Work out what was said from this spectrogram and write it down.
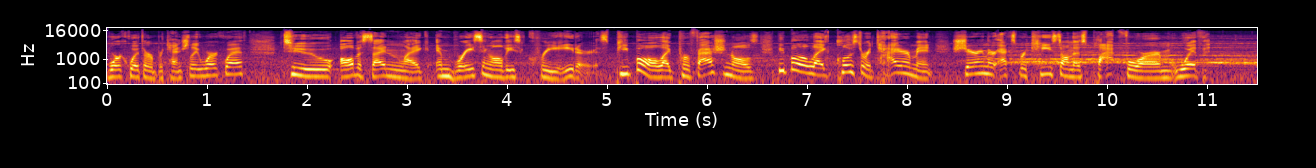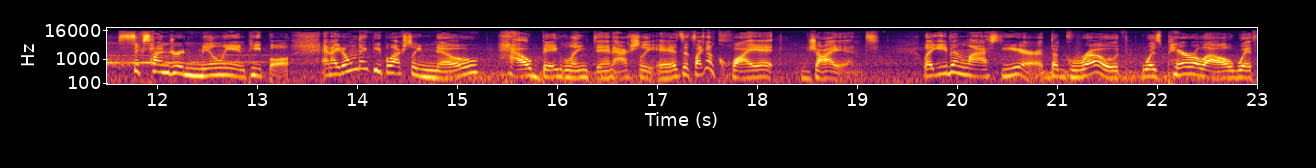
work with or potentially work with to all of a sudden like embracing all these creators, people like professionals, people like close to retirement sharing their expertise on this platform with 600 million people. And I don't think people actually know how big LinkedIn actually is. It's like a quiet giant. Like even last year, the growth was parallel with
